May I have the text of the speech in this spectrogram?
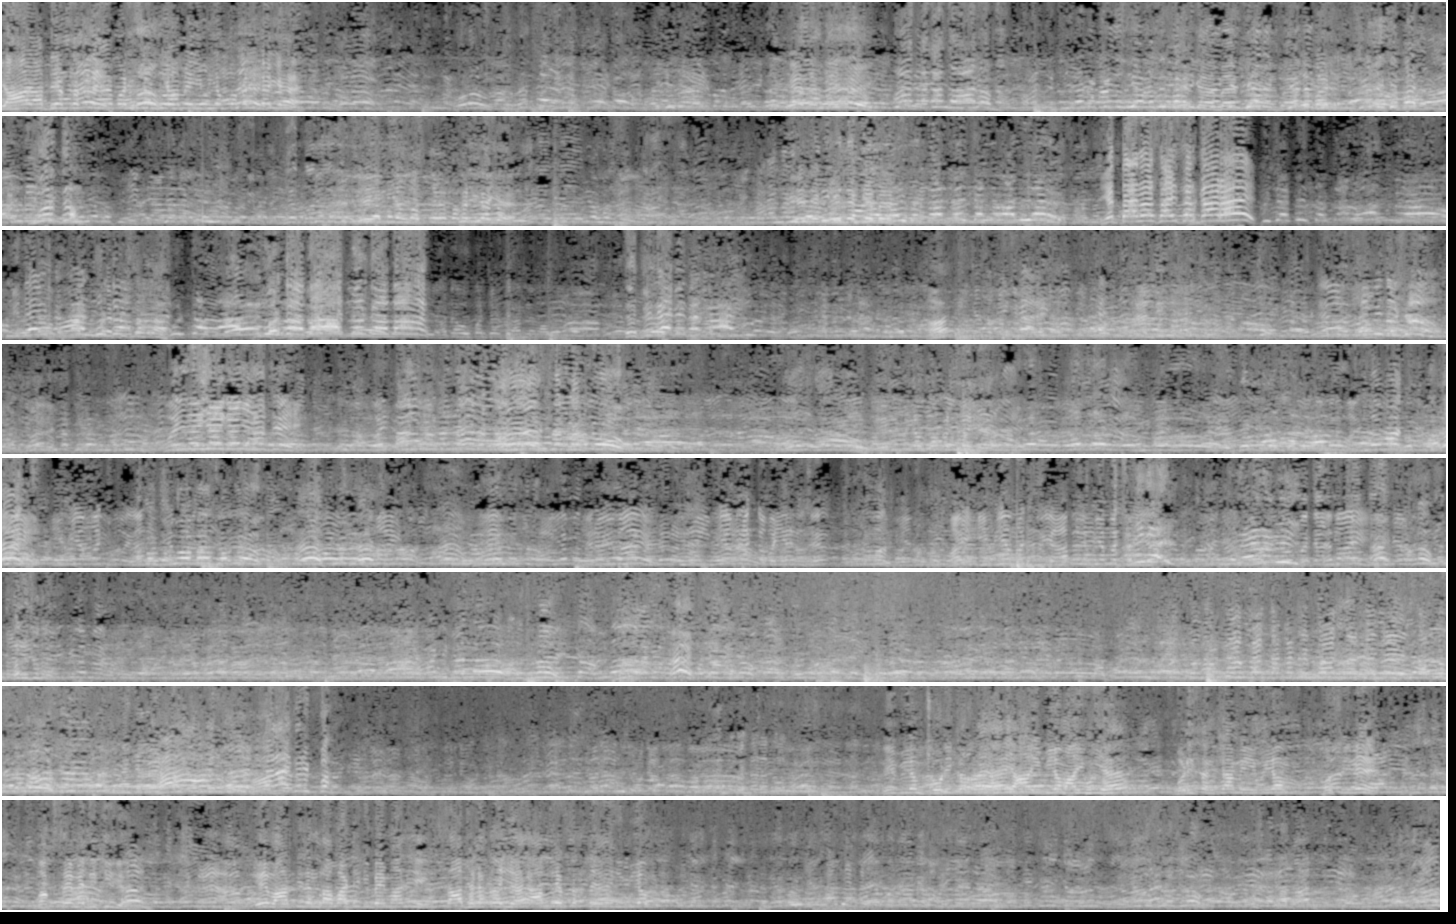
यहाँ आप देख सकते हैं बड़ी संख्या में ईवीएम पकड़ी गई है पकड़ी गई है ये देखिए देखिए है ये तानाशाही सरकार है मुर्दाबाद मुर्दाबाद मुर्दाबाद मुर्दाबाद विदेशी सरकार वही नहीं जाएगा यहाँ से ईवीएम पकड़ी गई है ईवीएम रख दो भैया नीचे भाई ईवीएम मत छुइए आप ईवीएम मत छुइए भाई। ईवीएम चोरी कर रहे हैं, यहाँ ईवीएम आई हुई है। बड़ी संख्या में ईवीएम मशीनें बक्से में दिखी है। ये भारतीय जनता पार्टी की बेईमानी साफ़ झलक रही है, आप देख सकते हैं ईवीएम।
